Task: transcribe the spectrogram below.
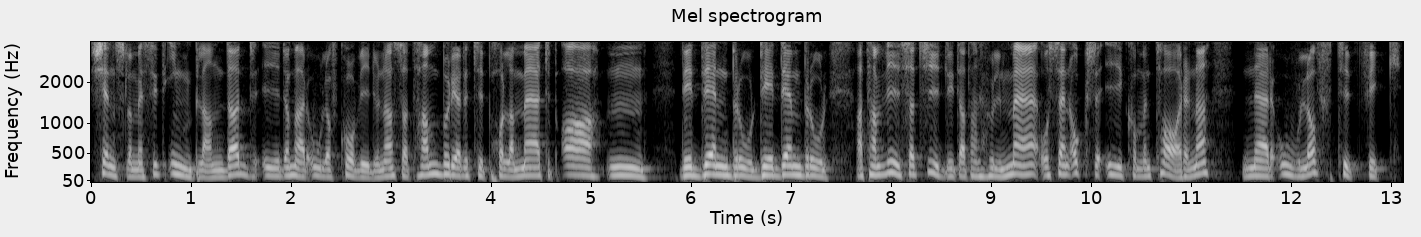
känslomässigt inblandad i de här Olof K-videorna så att han började typ hålla med. Typ, ah, mm, det är den bror, det är den bror. Att han visar tydligt att han höll med och sen också i kommentarerna när Olof typ fick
